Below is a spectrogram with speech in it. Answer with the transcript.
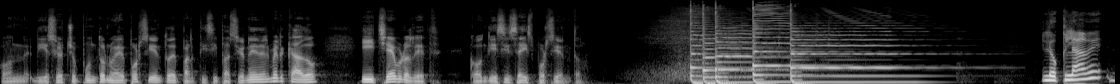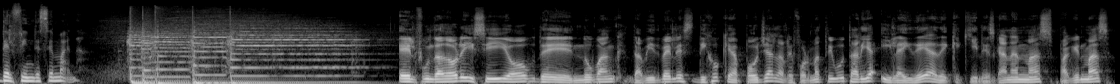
con 18.9% de participación en el mercado, y Chevrolet, con 16%. Lo clave del fin de semana. El fundador y CEO de Nubank, David Vélez, dijo que apoya la reforma tributaria y la idea de que quienes ganan más paguen más,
